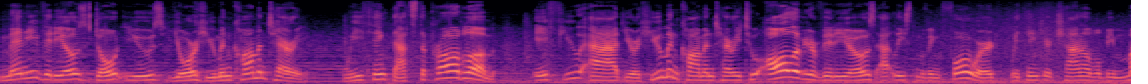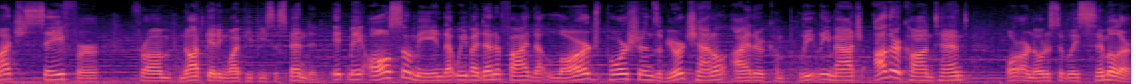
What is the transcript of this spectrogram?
Many videos don't use your human commentary. We think that's the problem. If you add your human commentary to all of your videos, at least moving forward, we think your channel will be much safer from not getting YPP suspended. It may also mean that we've identified that large portions of your channel either completely match other content or are noticeably similar.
